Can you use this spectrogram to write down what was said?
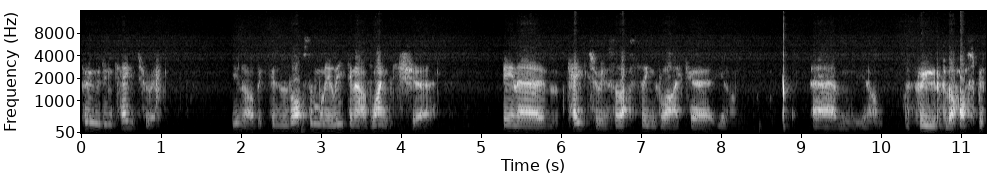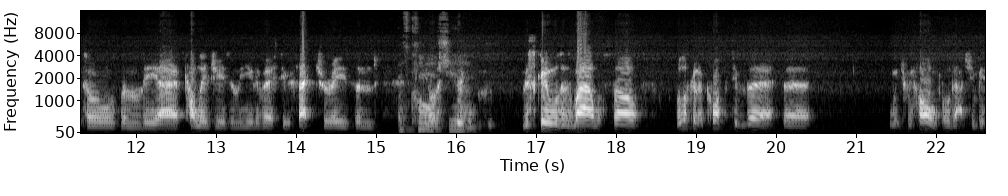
food and catering. You know, because there's lots of money leaking out of Lancashire in uh, catering. So that's things like, uh, you know, um, you know, food for the hospitals and the uh, colleges and the university refectories and of course, you know, the, yeah, the schools as well. So we're looking at a cooperative there, to, which we hope will actually be,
